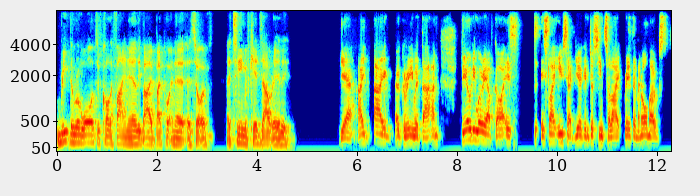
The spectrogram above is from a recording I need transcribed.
reap the rewards of qualifying early by by putting a, a sort of a team of kids out. Really. Yeah, I, I agree with that. And the only worry I've got is it's like you said, Jurgen just seems to like rhythm and almost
